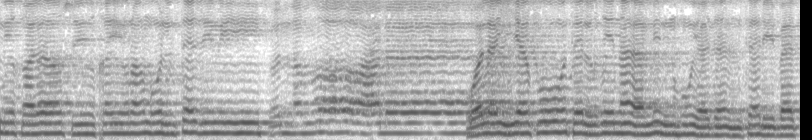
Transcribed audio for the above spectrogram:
لخلاصي خير ملتزم صلى الله عليه ولن يفوت الغنى منه يدا تربت.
